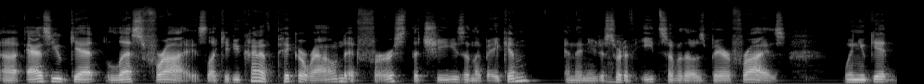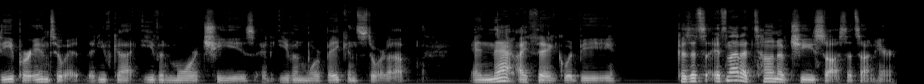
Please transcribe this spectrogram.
uh, as you get less fries, like if you kind of pick around at first the cheese and the bacon, and then you just sort of eat some of those bare fries, when you get deeper into it, then you've got even more cheese and even more bacon stored up, and that I think would be because it's it's not a ton of cheese sauce that's on here.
